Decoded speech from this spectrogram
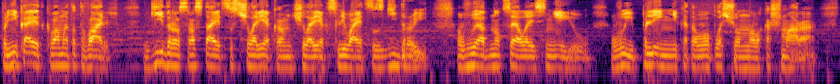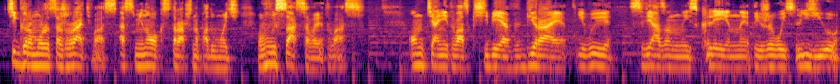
проникает к вам эта тварь. Гидра срастается с человеком, человек сливается с гидрой. Вы одно целое с нею. Вы пленник этого воплощенного кошмара. Тигр может сожрать вас, осьминог, страшно подумать, высасывает вас. Он тянет вас к себе, вбирает, и вы связанный, склеенный этой живой слизью,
